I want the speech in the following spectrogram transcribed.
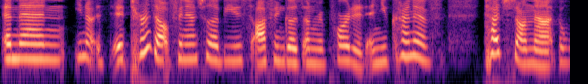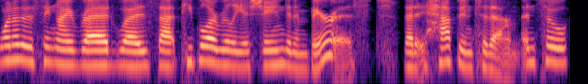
And then, you know, it, it turns out financial abuse often goes unreported and you kind of touched on that. But one other thing I read was that people are really ashamed and embarrassed that it happened to them. And so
